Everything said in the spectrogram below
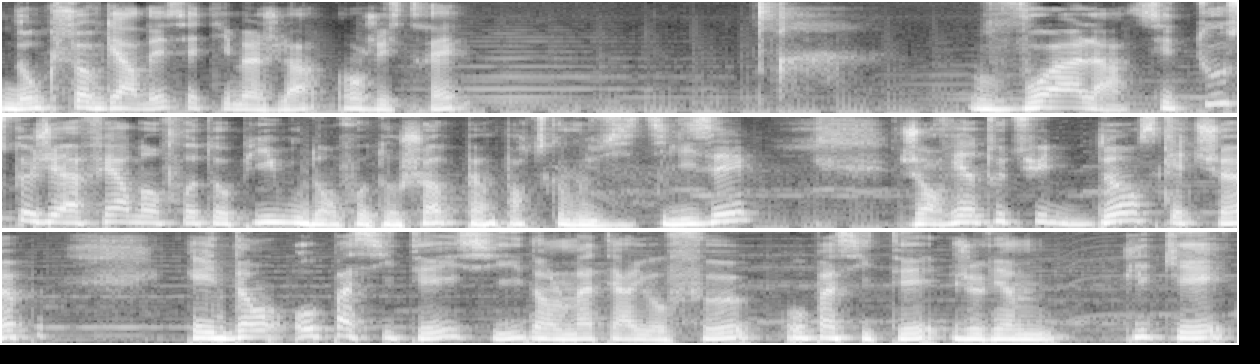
donc sauvegarder cette image-là, enregistrer. Voilà, c'est tout ce que j'ai à faire dans Photopea ou dans Photoshop, peu importe ce que vous utilisez. Je reviens tout de suite dans SketchUp et dans opacité ici, dans le matériau feu, opacité, je viens cliquer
